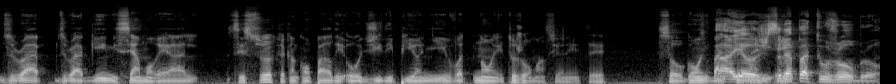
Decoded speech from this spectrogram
du rap, du rap game ici à Montréal, c'est sûr que quand on parle des OG, des pionniers, votre nom est toujours mentionné, tu sais. So, going back Ah to yo, je 98. dirais pas toujours, bro.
